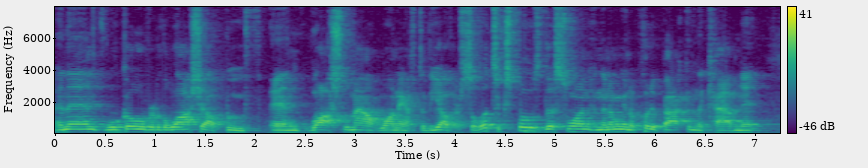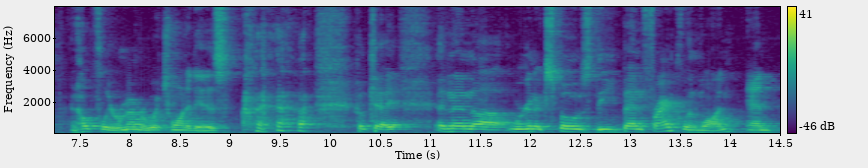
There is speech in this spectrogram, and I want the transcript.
and then we'll go over to the washout booth and wash them out one after the other. So let's expose this one and then I'm gonna put it back in the cabinet and hopefully remember which one it is. okay, and then uh, we're gonna expose the Ben Franklin one and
